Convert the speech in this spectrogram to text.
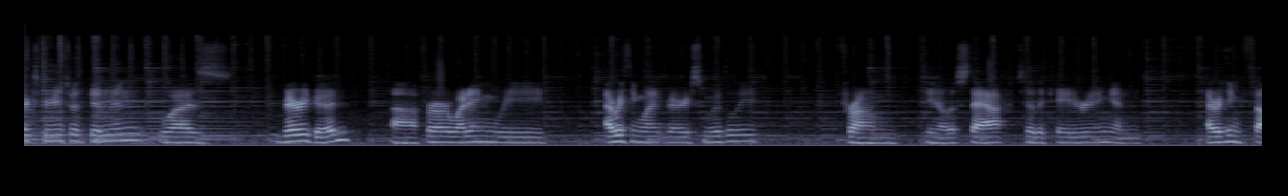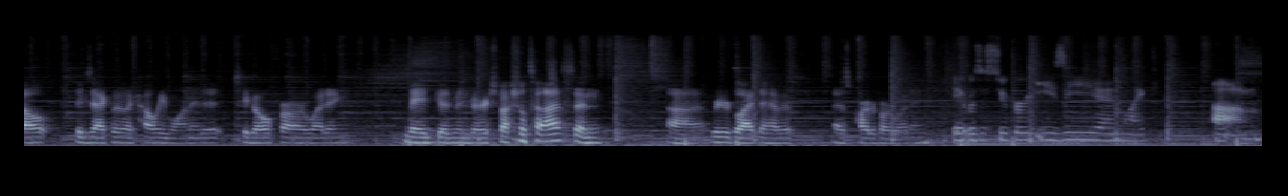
experience with Goodman was very good. Uh, for our wedding, we everything went very smoothly, from you know the staff to the catering, and everything felt exactly like how we wanted it to go for our wedding. Made Goodman very special to us, and uh, we were glad to have it as part of our wedding. It was a super easy and like um,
